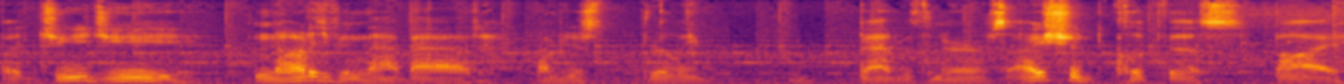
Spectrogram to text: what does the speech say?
But GG. Not even that bad. I'm just really bad with nerves. I should clip this. Bye.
